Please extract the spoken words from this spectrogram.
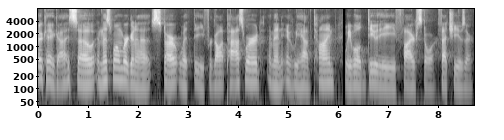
Okay guys, so in this one we're gonna start with the forgot password and then if we have time, we will do the Firestore fetch user.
